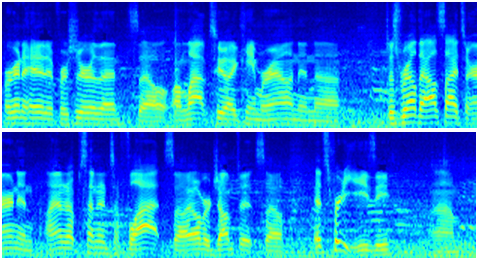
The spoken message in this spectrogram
we're gonna hit it for sure then. So on lap two, I came around and uh, just railed the outside turn, and I ended up sending it to flat, so I over jumped it. So it's pretty easy. Um.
